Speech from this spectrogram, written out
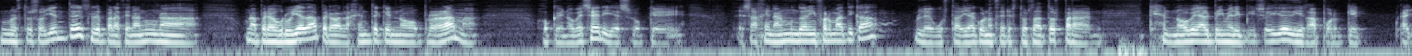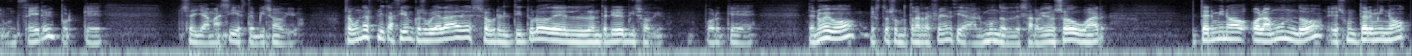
nuestros oyentes le parecerán una una perogrullada, pero a la gente que no programa o que no ve series o que es ajena al mundo de la informática, le gustaría conocer estos datos para que no vea el primer episodio y diga por qué hay un cero y por qué se llama así este episodio. segunda explicación que os voy a dar es sobre el título del anterior episodio, porque, de nuevo, esto es otra referencia al mundo del desarrollo de software, el término hola mundo es un término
